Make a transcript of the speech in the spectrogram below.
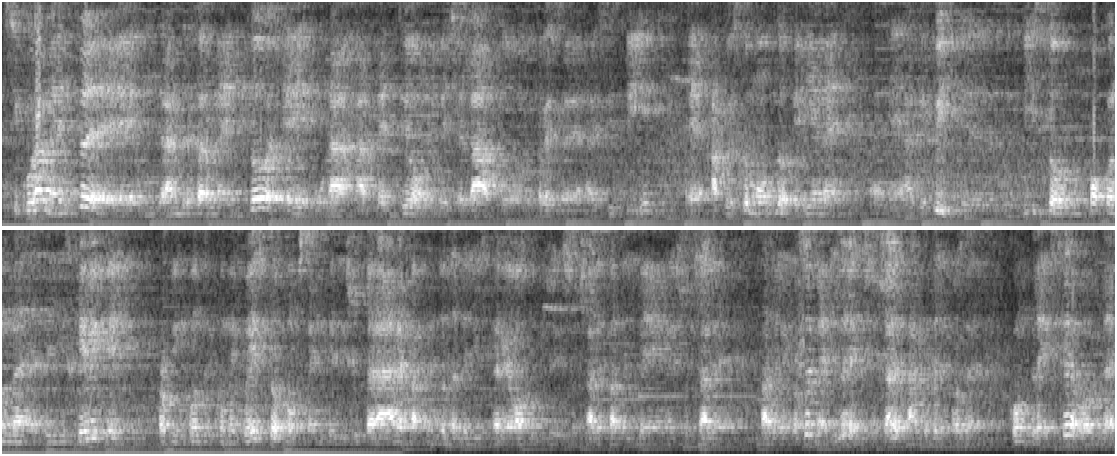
Sicuramente un grande fermento e un'attenzione invece lato imprese ICT eh, a questo mondo che viene eh, anche qui eh, visto un po' con eh, degli schemi che proprio incontri come questo consente di superare partendo da degli stereotipi, il sociale fa del bene, il sociale fa delle cose belle, il sociale fa anche delle cose complesse, a volte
